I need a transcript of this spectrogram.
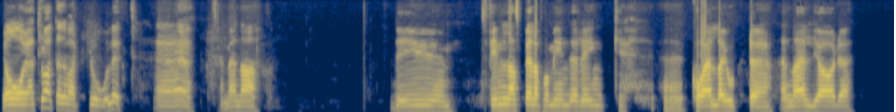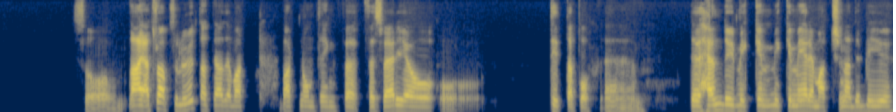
Ja, jag tror att det hade varit roligt. Eh, jag menar, det är ju... Finland spelar på mindre rink. Eh, KL har gjort det. NHL gör det. Så nej, jag tror absolut att det hade varit, varit någonting för, för Sverige att, titta på. Eh, det händer ju mycket, mycket mer i matcherna. Det blir ju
